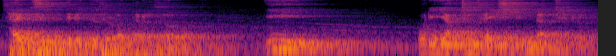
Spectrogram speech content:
사인 스님들의 뜻을 받들어서 이 우리 약천사의 시민단체를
